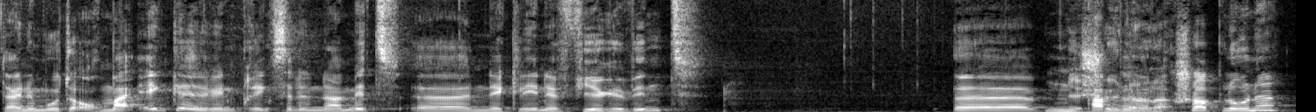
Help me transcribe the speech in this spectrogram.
deine Mutter auch mal Enkel, wen bringst du denn da mit? Äh, eine kleine vier gewinnt? Äh, Eine Pappe schöne oder- Lochschablone.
